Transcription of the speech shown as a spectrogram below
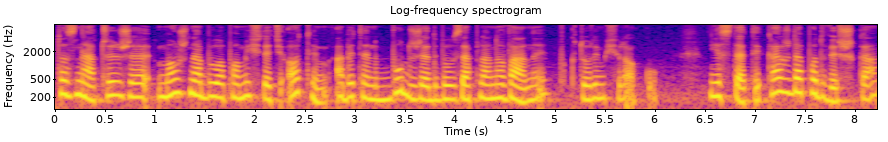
To znaczy, że można było pomyśleć o tym, aby ten budżet był zaplanowany w którymś roku. Niestety, każda podwyżka,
